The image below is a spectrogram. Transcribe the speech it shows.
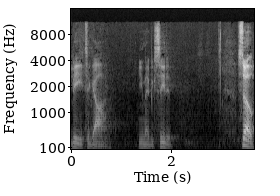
be to God. You may be seated. So,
